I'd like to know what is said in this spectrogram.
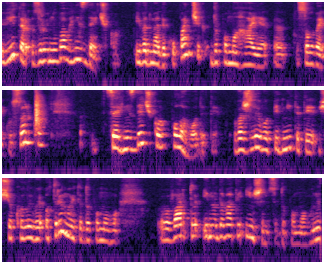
вітер зруйнував гніздечко. І ведмедик Упанчик допомагає е, соловейку Солько це гніздечко полагодити. Важливо підмітити, що коли ви отримуєте допомогу, варто і надавати іншим цю допомогу,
